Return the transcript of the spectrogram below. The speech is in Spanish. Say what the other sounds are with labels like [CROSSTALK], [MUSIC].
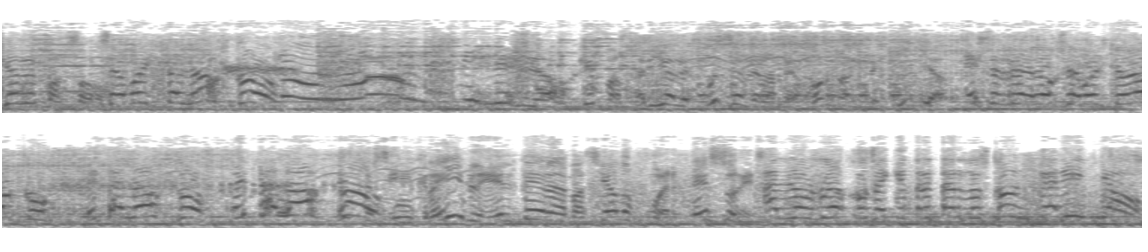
¿Qué le pasó? ¡Se ha vuelto loco! ¡Mírenlo! ¿Qué pasaría? Le puse de la mejor mantequilla. ¡Ese reloj se ha vuelto loco! ¡Está loco! ¡Está loco! Es increíble, él te era demasiado fuerte, eso es. ¡A los locos hay que tratarlos con cariño!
